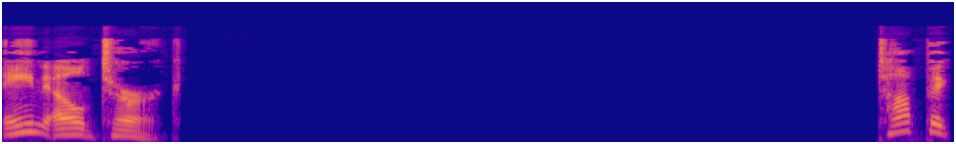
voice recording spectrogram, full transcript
Ain el Turk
